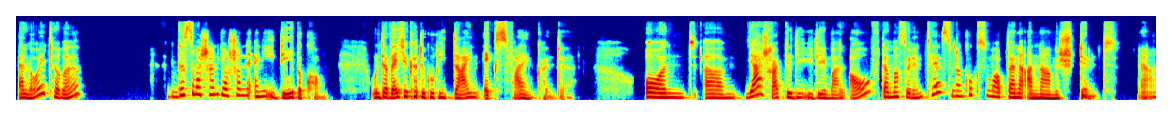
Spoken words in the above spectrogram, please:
erläutere, wirst du wahrscheinlich auch schon eine Idee bekommen, unter welche Kategorie dein Ex fallen könnte. Und ähm, ja, schreib dir die Idee mal auf, dann machst du den Test und dann guckst du mal, ob deine Annahme stimmt. Ja,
